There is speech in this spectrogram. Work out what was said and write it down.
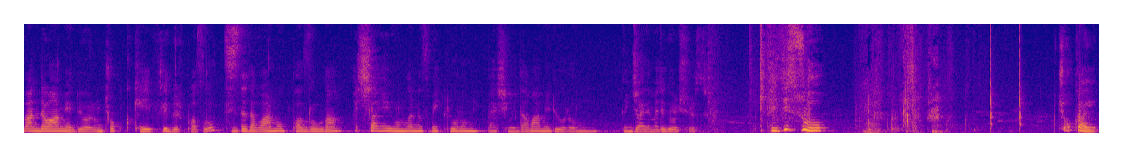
ben devam ediyorum. Çok keyifli bir puzzle. Sizde de var mı bu puzzle'dan? Aşağıya yorumlarınızı bekliyorum. Ben şimdi devam ediyorum. Güncellemede görüşürüz. Dedi su. Çok ayıp.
